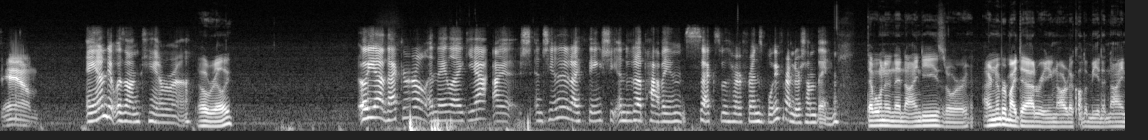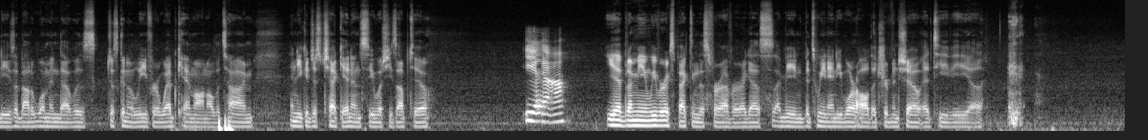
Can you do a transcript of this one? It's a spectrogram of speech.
Damn. and it was on camera. oh really? Oh yeah, that girl, and they like, yeah, I, and she ended. I think she ended up having sex with her friend's boyfriend or something. That one in the nineties or I remember my dad reading an article to me in the nineties about a woman that was just gonna leave her webcam on all the time and you could just check in and see what she's up to. Yeah, Yeah, but I mean, we were expecting this forever, I guess. I mean, between Andy Warhol, The Truman Show, Ed TV, uh,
